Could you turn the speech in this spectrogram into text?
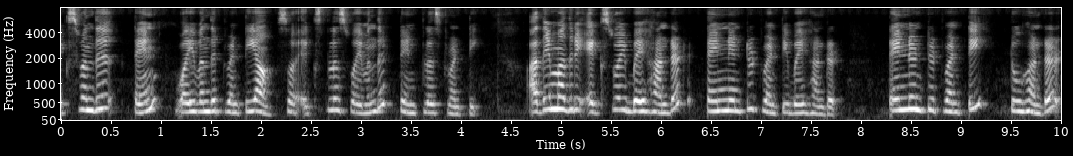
எக்ஸ் வந்து டென் ஒய் வந்து டுவெண்ட்டியா ஸோ எக்ஸ் ப்ளஸ் ஒய் வந்து டென் ப்ளஸ் டுவெண்ட்டி அதே மாதிரி X Y by hundred ten into twenty by hundred ten into twenty two hundred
